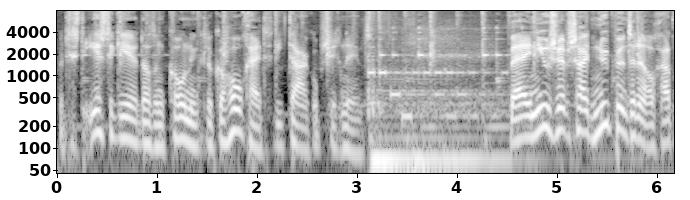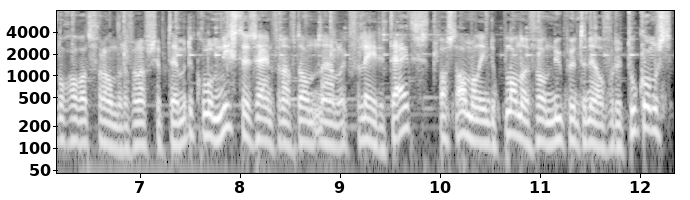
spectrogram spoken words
het is de eerste keer dat een koninklijke hoogheid die taak op zich neemt. Bij nieuwswebsite nu.nl gaat nogal wat veranderen vanaf september. De columnisten zijn vanaf dan namelijk verleden tijd. Het past allemaal in de plannen van nu.nl voor de toekomst.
